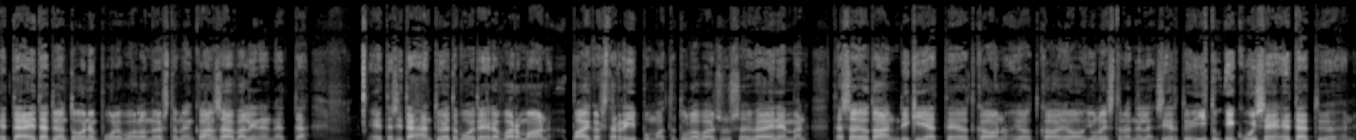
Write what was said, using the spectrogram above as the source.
että etätyön toinen puoli voi olla myös tämmöinen kansainvälinen, että, että sitähän työtä voi tehdä varmaan paikasta riippumatta tulevaisuudessa yhä enemmän. Tässä on jotain digijättejä, jotka on, jotka on jo julistanut, että ne siirtyy ikuiseen etätyöhön.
